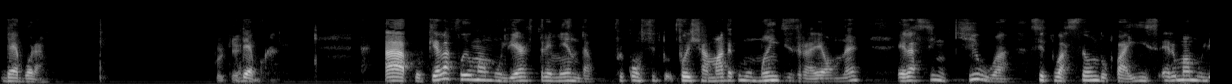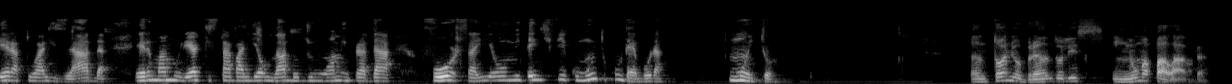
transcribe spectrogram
Débora. Por quê? Débora. Ah, porque ela foi uma mulher tremenda foi, constitu... foi chamada como mãe de Israel, né? Ela sentiu a situação do país, era uma mulher atualizada, era uma mulher que estava ali ao lado de um homem para dar força, e eu me identifico muito com Débora. Muito. Antônio Brandolis, em uma palavra.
